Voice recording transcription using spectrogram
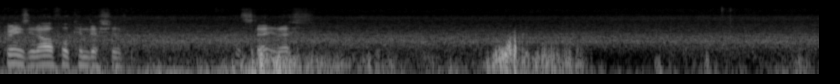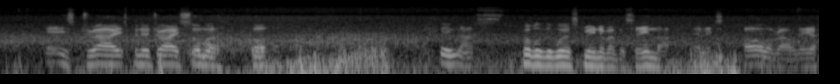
This green's in awful condition. Let's state this. It is dry, it's been a dry summer, but I think that's probably the worst green I've ever seen that. And it's all around here.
